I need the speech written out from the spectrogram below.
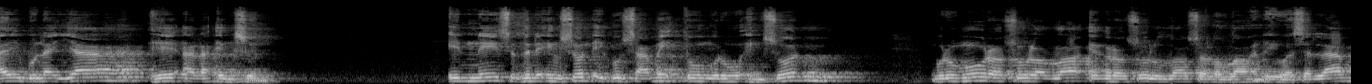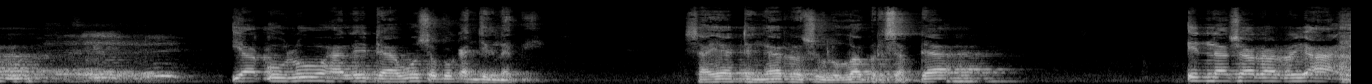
Ai bunayya he ala ingsun. Ini sedene ingsun iku sami tunggu ingsun Ngurungu Rasulullah ing Rasulullah sallallahu alaihi wasallam. Yaqulu hale dawu sapa Kanjeng Nabi. Saya dengar Rasulullah bersabda Inna syarar ri'ai.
